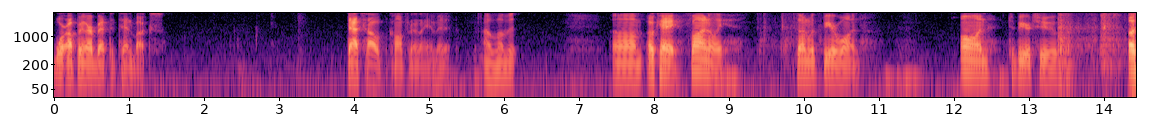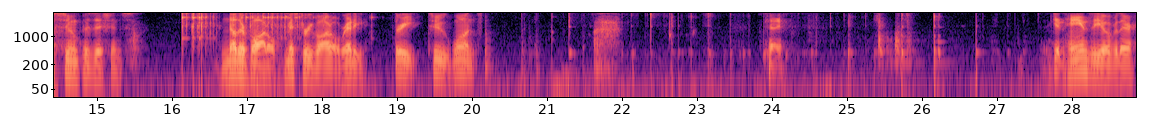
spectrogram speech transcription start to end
we're upping our bet to 10 bucks. That's how confident I am in it. I love it. Um, okay, finally, done with beer one. On to beer two. Assume positions. Another bottle, mystery bottle. Ready? Three, two, one. Ah. Okay. Getting handsy over there.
